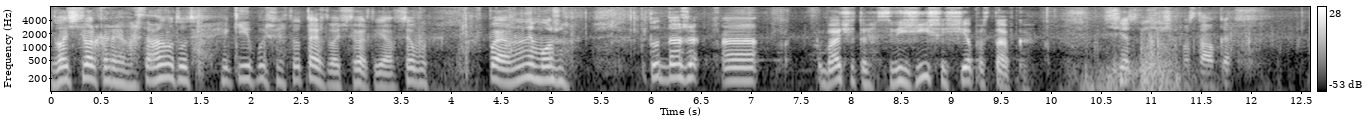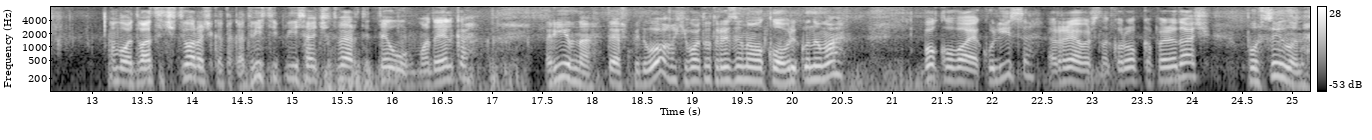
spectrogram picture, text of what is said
24 реверс. А ну тут, який пише, тут теж 24, я в цьому впевнений, не можу. Тут навіть, бачите, свіжіша ще поставка. Ще свіжіша поставка. Вот, 24 така, 254 ТУ моделька. Рівна теж підлога, хіба тут резинового коврику нема. Бокова куліса, реверсна коробка передач, посилена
